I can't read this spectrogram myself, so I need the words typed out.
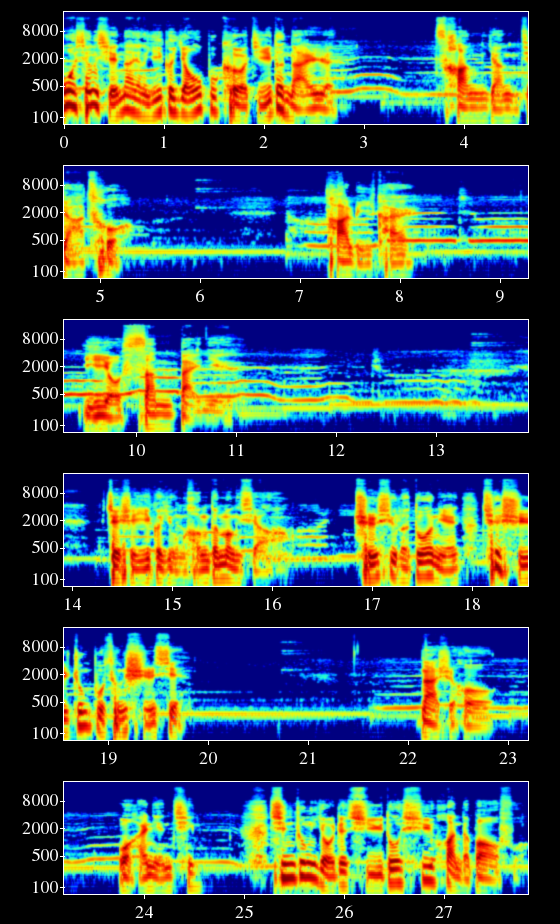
我想写那样一个遥不可及的男人——仓央嘉措。他离开已有三百年，这是一个永恒的梦想，持续了多年，却始终不曾实现。那时候我还年轻，心中有着许多虚幻的抱负，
